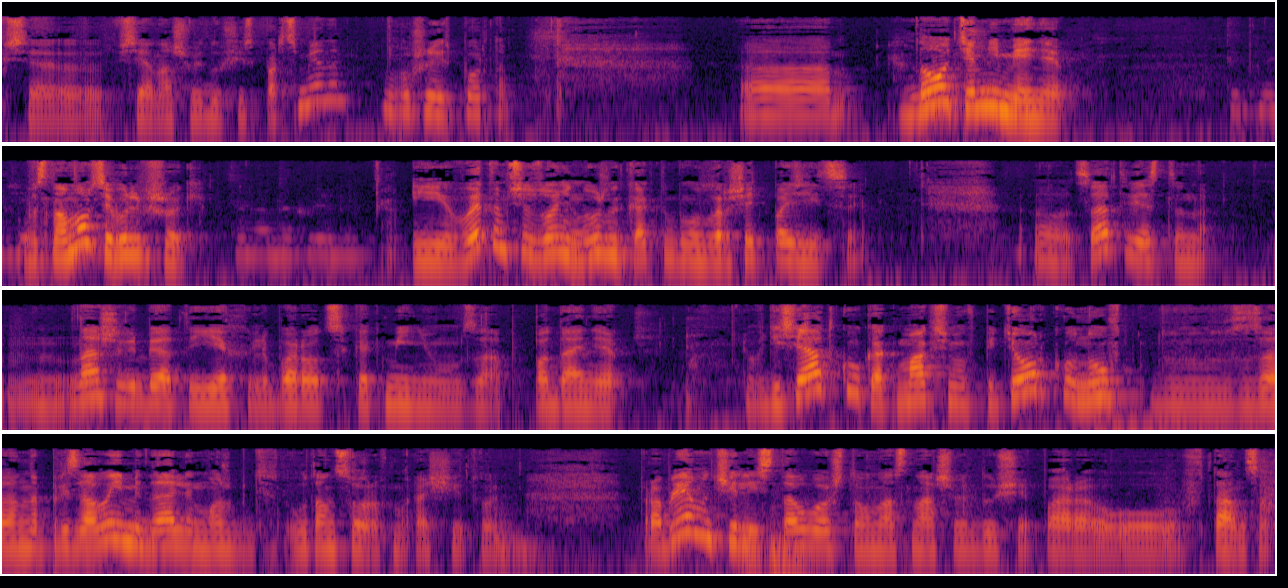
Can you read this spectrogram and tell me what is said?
вся, все наши ведущие спортсмены, ушли из спорта. Э, но, тем не менее, в основном все были в шоке. И в этом сезоне нужно как-то было возвращать позиции. Вот, соответственно, наши ребята ехали бороться как минимум за попадание в десятку, как максимум в пятерку, ну, за, на призовые медали, может быть, у танцоров мы рассчитывали. Проблемы начались с того, что у нас наша ведущая пара у, в танцах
